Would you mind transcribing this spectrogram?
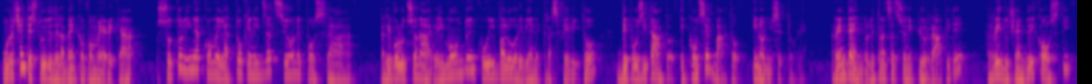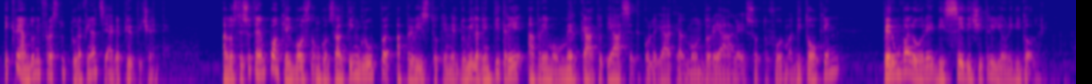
Un recente studio della Bank of America sottolinea come la tokenizzazione possa rivoluzionare il mondo in cui il valore viene trasferito, depositato e conservato in ogni settore, rendendo le transazioni più rapide, riducendo i costi e creando un'infrastruttura finanziaria più efficiente. Allo stesso tempo anche il Boston Consulting Group ha previsto che nel 2023 avremo un mercato di asset collegati al mondo reale sotto forma di token per un valore di 16 trilioni di dollari.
